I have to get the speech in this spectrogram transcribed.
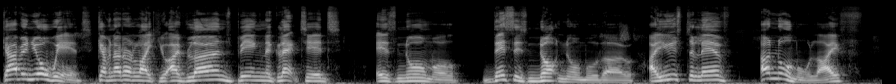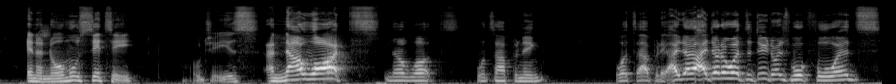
Gavin, you're weird. Gavin, I don't like you. I've learned being neglected is normal. This is not normal, though. I used to live a normal life in a normal city. Oh, jeez. And now what? Now what? What's happening? What's happening? I don't, I don't know what to do. Do I just walk forwards?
